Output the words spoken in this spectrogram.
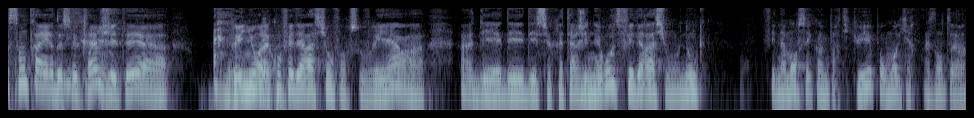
Sans trahir de secret, j'étais une réunion à la Confédération Force ouvrière euh, des, des, secrétaires généraux de fédération. Donc, finalement, c'est quand même particulier pour moi qui représente euh,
